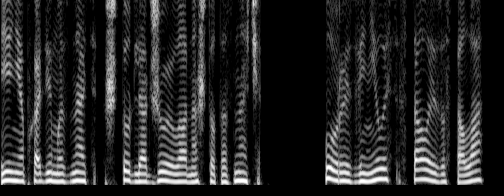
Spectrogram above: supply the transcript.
Ей необходимо знать, что для Джоэла она что-то значит. Флора извинилась, встала из-за стола,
